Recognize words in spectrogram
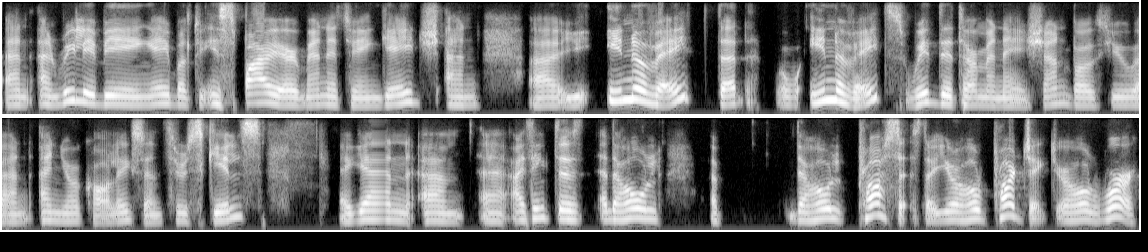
and and really being able to inspire many to engage and uh, innovate that innovates with determination, both you and, and your colleagues and through skills. Again, um, uh, I think the, the whole the whole process, that your whole project, your whole work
